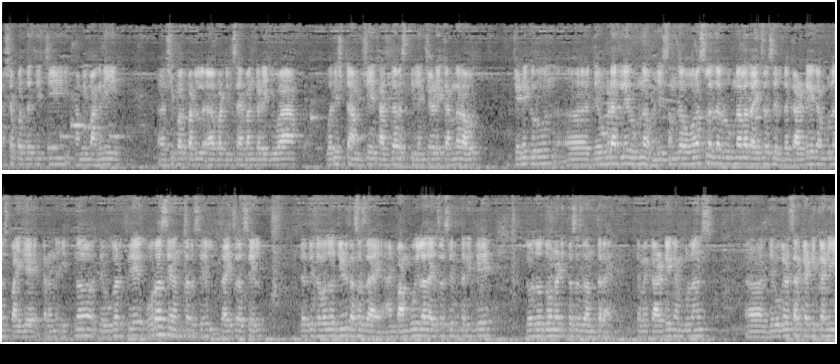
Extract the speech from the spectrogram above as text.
अशा पद्धतीची आम्ही मागणी श्रीपाद पाटील पाटील साहेबांकडे किंवा वरिष्ठ आमचे खासदार असतील यांच्याकडे करणार आहोत. जेणेकरून देवगडातले रुग्ण म्हणजे समजा ओरसला जर रुग्णाला जायचं असेल तर कार्डियक अँब्युलन्स पाहिजे कारण इथनं देवगड ते ओरस हे अंतर असेल जायचं असेल तर ते जवळजवळ दीड तासाचं आहे. आणि बांबुईला जायचं असेल तरी ते जवळजवळ दोन अडीच तासाचं अंतर आहे. त्यामुळे कार्डियक अँब्युलन्स देवगडसारख्या ठिकाणी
